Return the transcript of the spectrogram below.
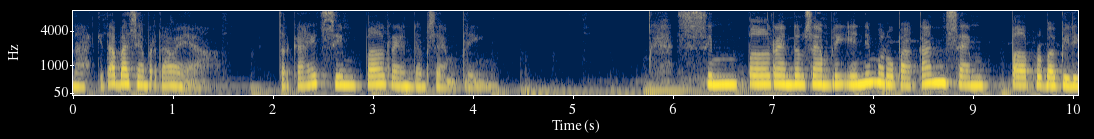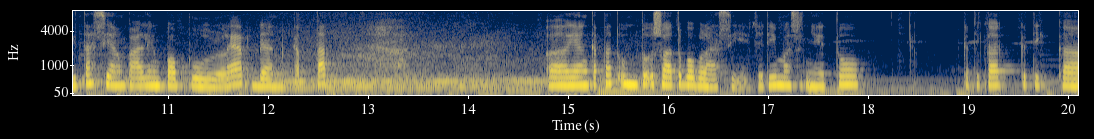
Nah, kita bahas yang pertama ya, terkait simple random sampling. Simple random sampling ini merupakan sampel probabilitas yang paling populer dan ketat uh, yang ketat untuk suatu populasi. Jadi maksudnya itu ketika ketika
